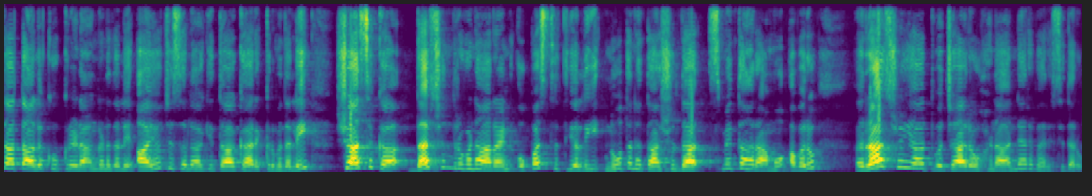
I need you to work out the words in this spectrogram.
ಪಟ್ಟಣದ ತಾಲೂಕು ಕ್ರೀಡಾಂಗಣದಲ್ಲಿ ಆಯೋಜಿಸಲಾಗಿದ್ದ ಕಾರ್ಯಕ್ರಮದಲ್ಲಿ ಶಾಸಕ ದರ್ಶನ್ ಧ್ರುವನಾರಾಯಣ್ ಉಪಸ್ಥಿತಿಯಲ್ಲಿ ನೂತನ ತಹಶೀಲ್ದಾರ್ ಸ್ಮಿತಾ ರಾಮು ಅವರು ರಾಷ್ಟ್ರೀಯ ಧ್ವಜಾರೋಹಣ ನೆರವೇರಿಸಿದರು.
